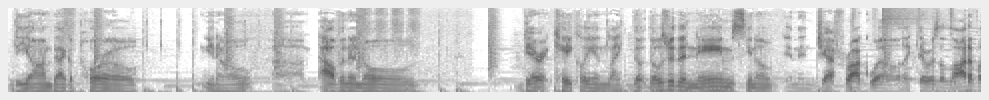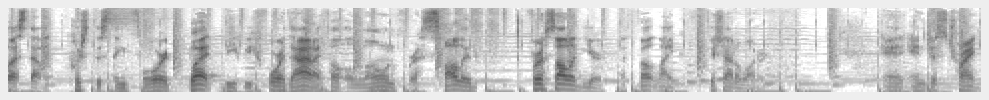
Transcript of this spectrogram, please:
Dion Bagaporo, you know, um, Alvin Anold, Derek Cakeley and like th- those are the names, you know, and then Jeff Rockwell. Like there was a lot of us that like pushed this thing forward. But be- before that, I felt alone for a solid, for a solid year. I felt like fish out of water, and and just trying,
